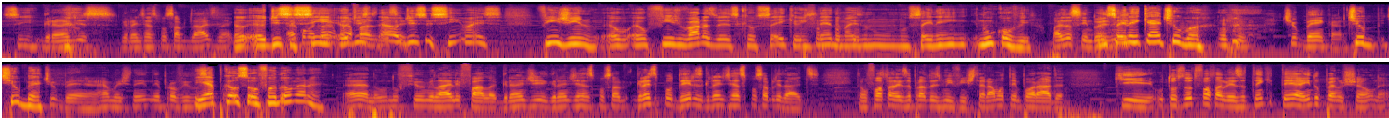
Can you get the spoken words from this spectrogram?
Sim. grandes, grandes responsabilidades, né? Eu, eu disse É, é sim, é- eu, disse, não, eu aí? disse sim, mas fingindo. Eu, eu finjo várias vezes que eu sei, que eu entendo, mas eu não, não sei nem, nunca ouvi. Mas assim, Eu Não sei 2000, nem quem é Tio Ban. Tio Ben, cara. Tio, tio Ben. Tio Ben, é, realmente nem, nem você. E é porque eu sou fã do Homem-Aranha. É, no, no filme lá ele fala grande, grande responsa grandes poderes, grandes responsabilidades. Então Fortaleza para 2020 terá uma temporada que o torcedor do Fortaleza tem que ter ainda o pé no chão, né?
